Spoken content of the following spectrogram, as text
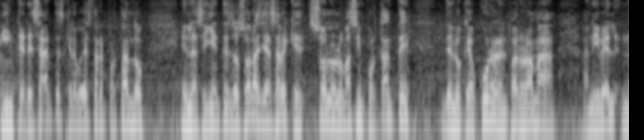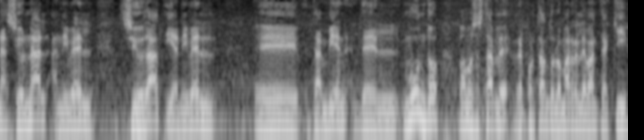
interesantes que le voy a estar reportando en las siguientes dos horas. Ya sabe que solo lo más importante de lo que ocurre en el panorama a nivel nacional, a nivel ciudad y a nivel eh, también del mundo. Vamos a estarle reportando lo más relevante aquí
